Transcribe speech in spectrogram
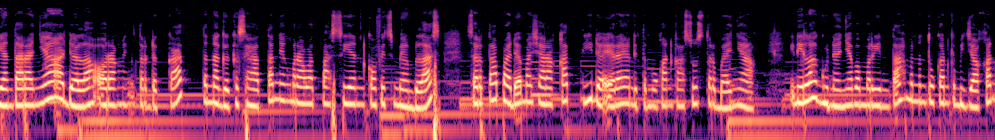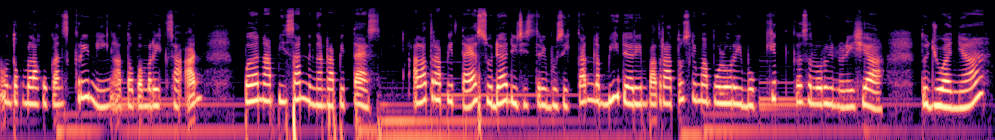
Di antaranya adalah orang yang terdekat, tenaga kesehatan yang merawat pasien COVID-19, serta pada masyarakat di daerah yang ditemukan kasus terbanyak. Inilah gunanya pemerintah menentukan kebijakan untuk melakukan screening atau pemeriksaan penapisan dengan rapid test. Alat rapid test sudah didistribusikan lebih dari 450 ribu kit ke seluruh Indonesia. Tujuannya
